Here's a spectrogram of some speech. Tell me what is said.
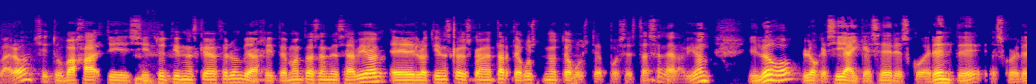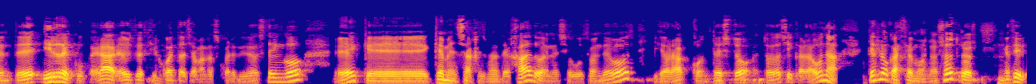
Claro, si tú bajas, si, si, tú tienes que hacer un viaje y te montas en ese avión, eh, lo tienes que desconectar, te guste o no te guste, pues estás en el avión. Y luego, lo que sí hay que ser es coherente, es coherente y recuperar, es decir, cuántas llamadas perdidas tengo, eh, qué, qué, mensajes me han dejado en ese buzón de voz y ahora contesto a todas y cada una. ¿Qué es lo que hacemos nosotros? Es decir,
